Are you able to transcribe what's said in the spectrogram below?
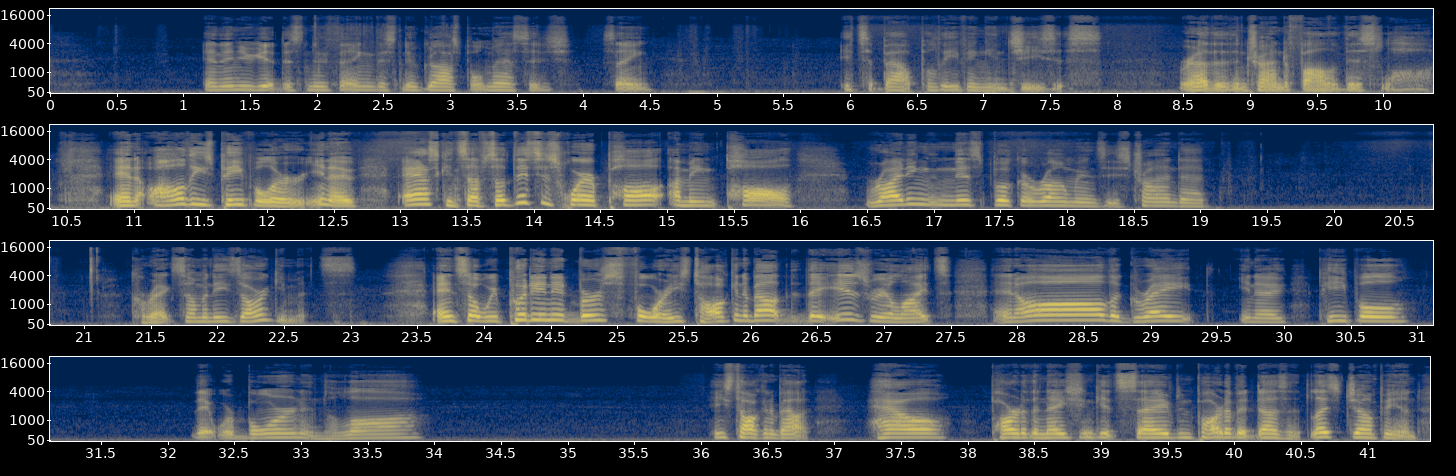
And then you get this new thing, this new gospel message saying it's about believing in Jesus rather than trying to follow this law. And all these people are, you know, asking stuff. So this is where Paul, I mean, Paul, writing in this book of Romans, is trying to correct some of these arguments. And so we put in at verse 4, he's talking about the Israelites and all the great, you know, people that were born in the law. He's talking about how part of the nation gets saved and part of it doesn't. Let's jump in.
